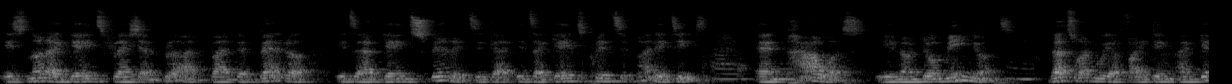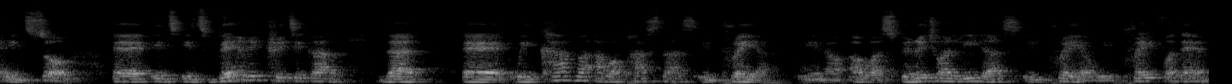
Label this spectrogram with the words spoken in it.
is not against flesh and blood, but the battle is against spirits, it's against principalities and powers, you know, dominions. That's what we are fighting against. So uh, it's, it's very critical that uh, we cover our pastors in prayer, Mm-hmm. you know, our spiritual leaders in prayer. We pray for them,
